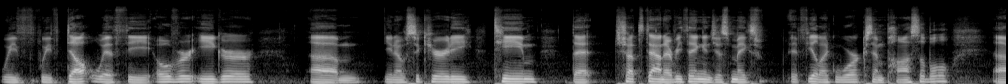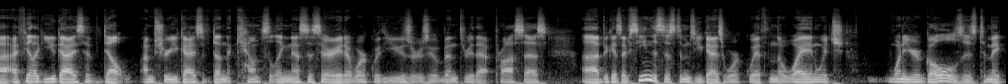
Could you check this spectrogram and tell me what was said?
we've we've dealt with the over eager um, you know security team that shuts down everything and just makes it feel like work's impossible. Uh, I feel like you guys have dealt. I'm sure you guys have done the counseling necessary to work with users who have been through that process. Uh, because I've seen the systems you guys work with and the way in which one of your goals is to make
